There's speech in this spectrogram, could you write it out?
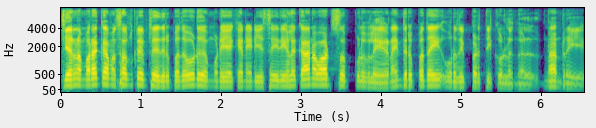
சேனலை மறக்காம சப்ஸ்கிரைப் செய்திருப்பதோடு நம்முடைய கனேடிய செய்திகளுக்கான வாட்ஸ்அப் குழுவில் இணைந்திருப்பதை உறுதிப்படுத்திக் கொள்ளுங்கள். நன்றி.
